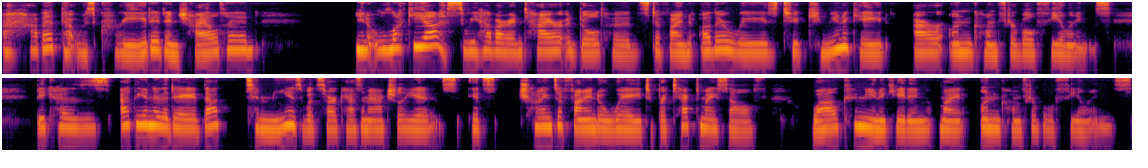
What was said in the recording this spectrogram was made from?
a habit that was created in childhood, you know, lucky us, we have our entire adulthoods to find other ways to communicate our uncomfortable feelings. Because at the end of the day, that to me is what sarcasm actually is it's trying to find a way to protect myself while communicating my uncomfortable feelings.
